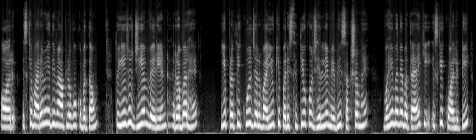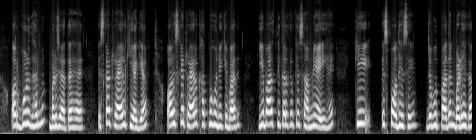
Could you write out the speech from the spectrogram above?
और इसके बारे में यदि मैं आप लोगों को बताऊँ तो ये जो जीएम वेरिएंट रबर है, ये प्रतिकूल जलवायु की परिस्थितियों को झेलने में भी सक्षम है वही मैंने बताया कि इसकी क्वालिटी और गुणधर्म बढ़ जाता है। इसका ट्रायल किया गया और इसके ट्रायल खत्म होने के बाद ये बात निकल करके सामने आई है कि इस पौधे से जब उत्पादन बढ़ेगा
